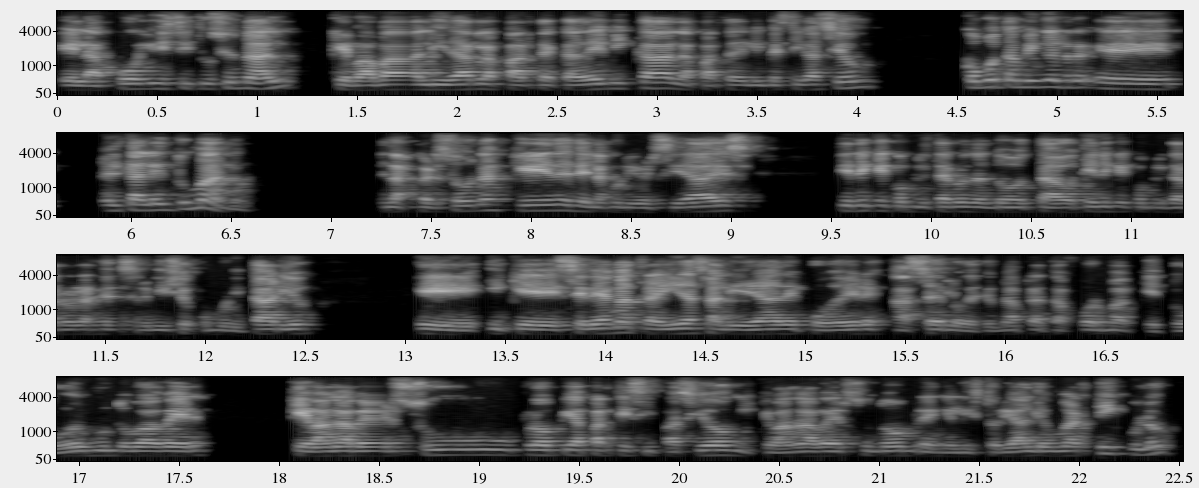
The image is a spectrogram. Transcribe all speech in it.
el apoyo institucional que va a validar la parte académica, la parte de la investigación, como también el, eh, el talento humano. Las personas que desde las universidades tienen que completar una nota o tienen que completar horas de servicio comunitario eh, y que se vean atraídas a la idea de poder hacerlo desde una plataforma que todo el mundo va a ver, que van a ver su propia participación y que van a ver su nombre en el historial de un artículo,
